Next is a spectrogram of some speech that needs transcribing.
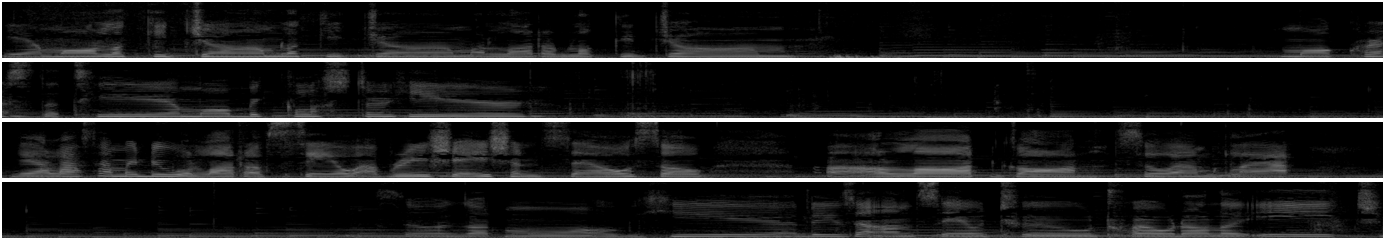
Yeah more lucky charm lucky charm a lot of lucky charm. More crested here more big cluster here. Yeah last time I do a lot of sale appreciation sale so uh, a lot gone. So I'm glad I got more over here these are on sale to $12 each.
